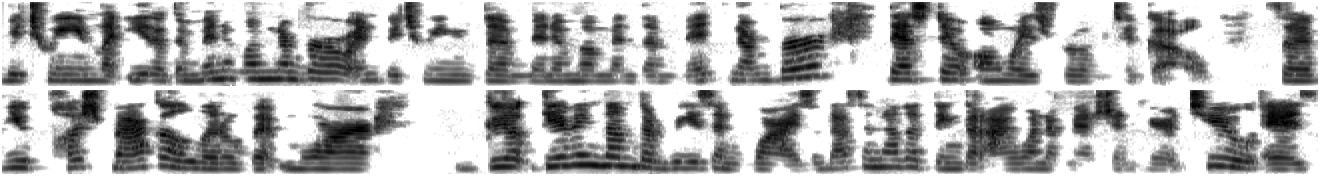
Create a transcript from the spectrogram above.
between like either the minimum number or in between the minimum and the mid number. There's still always room to go. So if you push back a little bit more, g- giving them the reason why. So that's another thing that I want to mention here too is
